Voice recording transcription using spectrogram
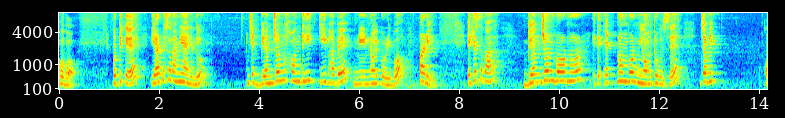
হ'ব। গতিকে ইয়াৰ পিছত আমি আহিলোঁ যে ব্যঞ্জন সন্ধি কিভাৱে নিৰ্ণয় কৰিব পাৰি? এতিয়া চাবা ব্যঞ্জন বৰ্ণৰ এতিয়া এক নম্বৰ নিয়মটো হৈছে যে আমি ক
